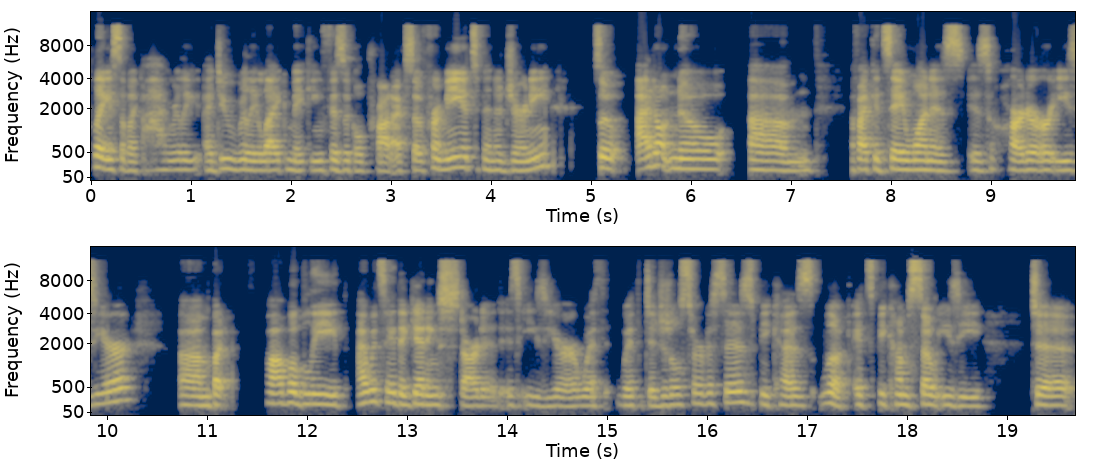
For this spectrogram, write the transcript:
place of like, "Ah, I really, I do really like making physical products. So for me, it's been a journey. So I don't know. Um, if I could say one is is harder or easier. Um, but probably I would say the getting started is easier with with digital services because look, it's become so easy to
